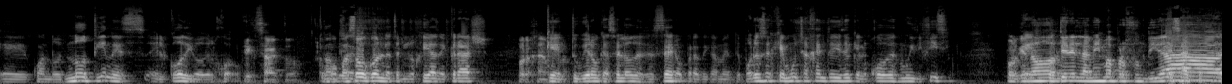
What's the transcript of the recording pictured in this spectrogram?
eh, cuando no tienes el código del juego. Exacto. Como También. pasó con la trilogía de Crash, Por ejemplo. que tuvieron que hacerlo desde cero prácticamente. Por eso es que mucha gente dice que el juego es muy difícil. Porque Ok, no por- tienen la misma profundidad. Exacto,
